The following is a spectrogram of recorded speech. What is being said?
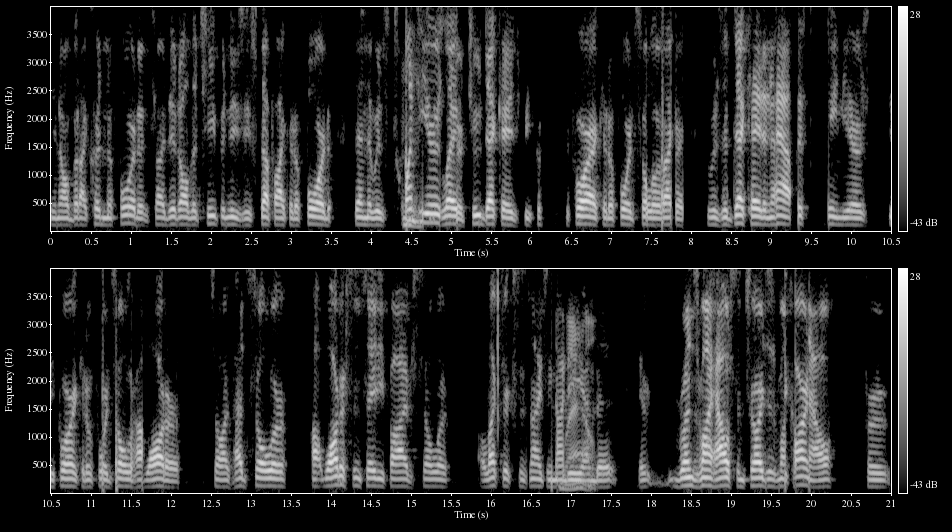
you know, but I couldn't afford it. So I did all the cheap and easy stuff I could afford. Then there was 20 years later, two decades before, before I could afford solar electric. It was a decade and a half, 15 years before I could afford solar hot water. So I've had solar hot water since 85, solar electric since 1990, Wow. and it, it runs my house and charges my car now for,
